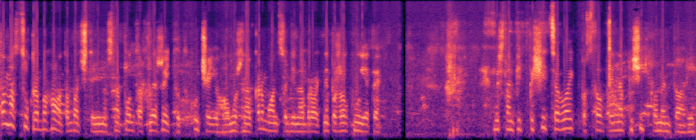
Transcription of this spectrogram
Там у нас цукру багато, бачите, він у нас на полках лежить, тут куча його, можна в карман собі набрати, не пожалкуєте. Ви ж там підпишіться, лайк поставте і напишіть коментарі.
